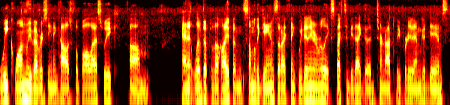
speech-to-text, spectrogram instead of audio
week one we've ever seen in college football last week. Um, and it lived up to the hype. And some of the games that I think we didn't even really expect to be that good turned out to be pretty damn good games.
